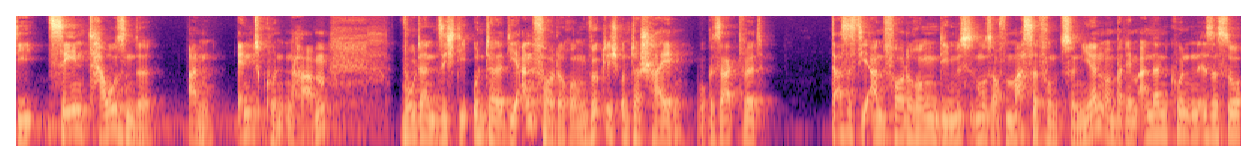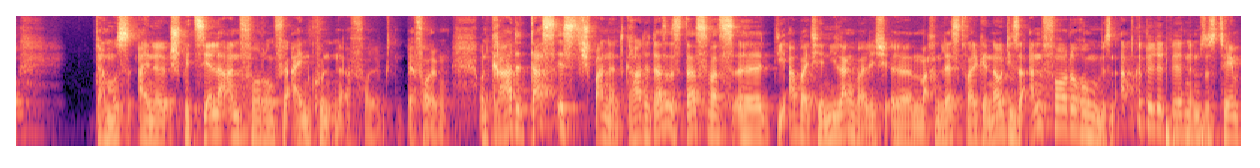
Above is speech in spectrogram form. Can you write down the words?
die Zehntausende an Endkunden haben, wo dann sich die unter die Anforderungen wirklich unterscheiden, wo gesagt wird, das ist die Anforderung, die muss, muss auf Masse funktionieren und bei dem anderen Kunden ist es so, da muss eine spezielle Anforderung für einen Kunden erfolgen. Und gerade das ist spannend. Gerade das ist das, was äh, die Arbeit hier nie langweilig äh, machen lässt, weil genau diese Anforderungen müssen abgebildet werden im System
